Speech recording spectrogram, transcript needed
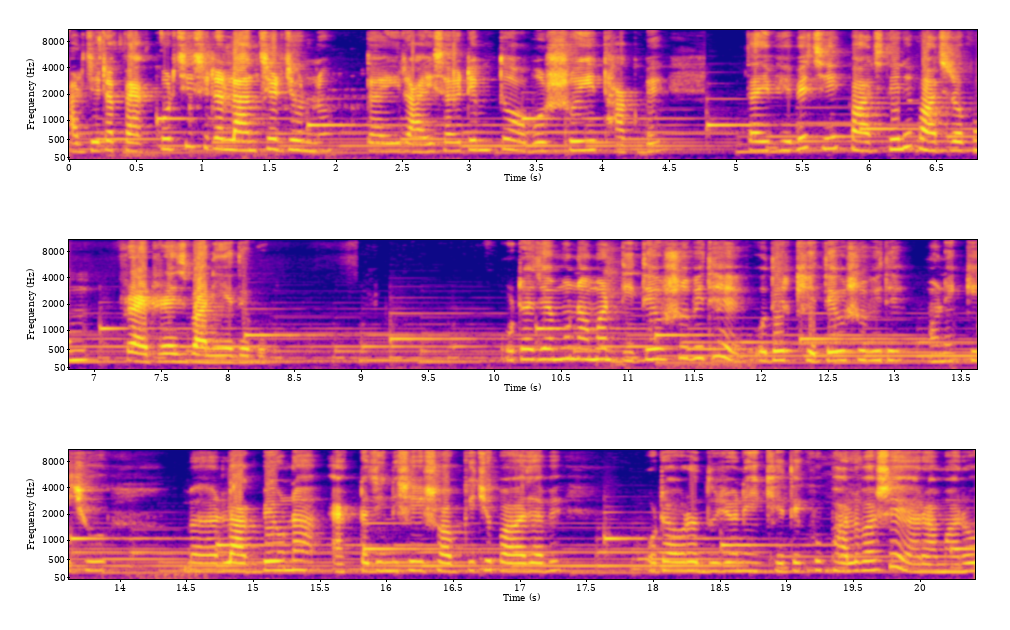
আর যেটা প্যাক করছি সেটা লাঞ্চের জন্য। তাই রাইস আইটেম তো অবশ্যই থাকবে। তাই ভেবেছি পাঁচ দিনে পাঁচ রকম ফ্রাইড রাইস বানিয়ে দেব। ওটা যেমন আমার দিতেও সুবিধে, ওদের খেতেও সুবিধে। অনেক কিছু লাগবেও না, একটা জিনিসেই সব কিছু পাওয়া যাবে। ওটা ওরা দুজনেই খেতে খুব ভালোবাসে আর আমারও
